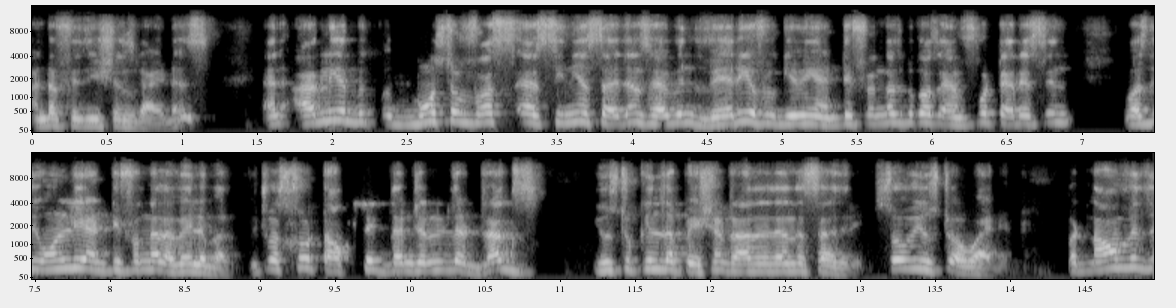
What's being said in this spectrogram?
under physician's guidance. And earlier, most of us as senior surgeons have been wary of giving antifungals because amphotericin was the only antifungal available, which was so toxic that generally the drugs used to kill the patient rather than the surgery. So we used to avoid it. But now with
